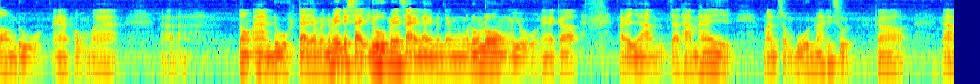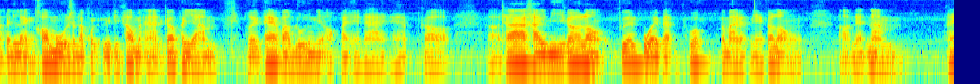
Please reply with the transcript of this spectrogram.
ลองดูนะผมว่าลองอ่านดูแต่ยังมันไม่ได้ใส่รูปไม่ได้ใส่อะไร มันยังโล่งๆอยู่นะฮะก็พยายามจะทำให้มันสมบูรณ์มากที่สุดก็ เป็นแหล่งข้อมูลสำหรับคนอื่นที่เข้ามาอ่าน ก็พยายามเผยแพร่ความรู้ตรงนี้ออกไปให้ได้นะครับ ก็ถ้าใครมีก็ลองเพื่อนป่วยแบบพวกประมาณแบบนี้ก็ลองแนะนำให้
